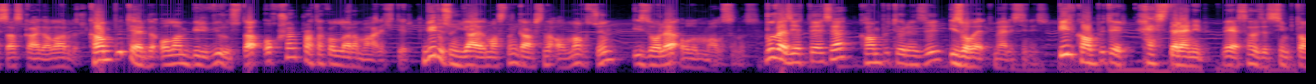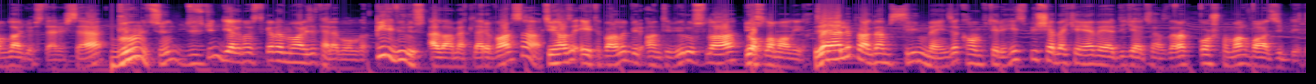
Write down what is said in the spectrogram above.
əsas qaydalardır. Kompüterdə olan bir virus da oxşar protokollara malikdir. Virusun yayılmasının qarşısını almaq üçün izolə olunmalısınız. Bu vəziyyətdə isə kompüterinizi izolə etməlisiniz. Bir kompüter xəstələnib və ya sadəcə simptomlar göstərirsə, bunun üçün düzgün diaqnostika və müalicə tələb olunur. Bir virus əlamətləri varsa, cihazı etibarlı bir antivirusla yoxlamalıyıq. Zərərli proqram silinməyincə kompüteri heç bir şəbəkəyə və ya digər cihazlara qoşmamaq vacibdir.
